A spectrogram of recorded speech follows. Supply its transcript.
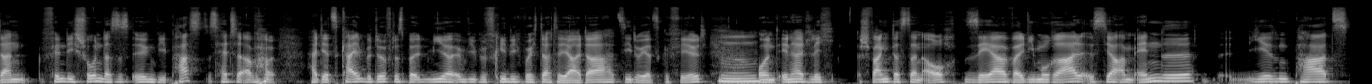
dann finde ich schon, dass es irgendwie passt. Es hätte aber hat jetzt kein Bedürfnis bei mir irgendwie befriedigt, wo ich dachte, ja, da hat Sido jetzt gefehlt. Mhm. Und inhaltlich schwankt das dann auch sehr, weil die Moral ist ja am Ende jeden Parts,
